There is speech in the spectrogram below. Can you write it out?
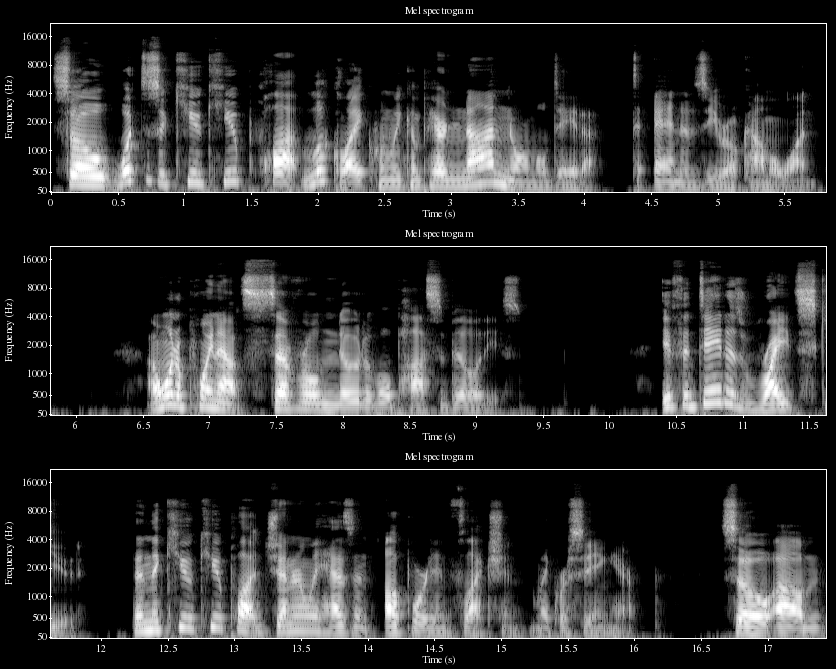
So what does a QQ plot look like when we compare non-normal data? To n of 0 comma 1. I want to point out several notable possibilities. If the data is right skewed, then the QQ plot generally has an upward inflection, like we're seeing here. So um,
